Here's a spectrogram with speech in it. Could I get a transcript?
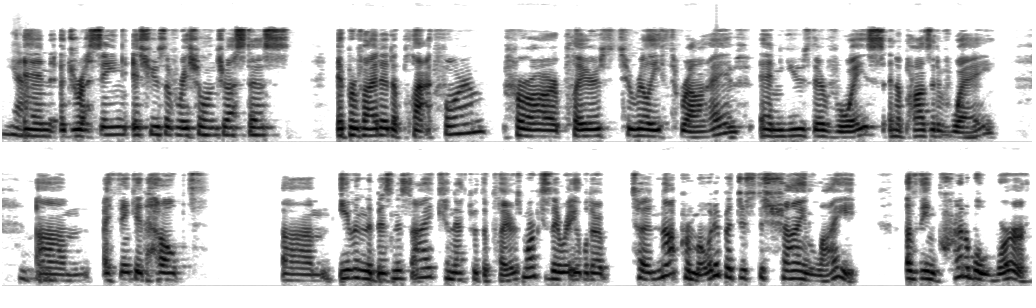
yeah. in addressing issues of racial injustice it provided a platform for our players to really thrive and use their voice in a positive way. Mm-hmm. Um, I think it helped um, even the business side connect with the players more because they were able to to not promote it, but just to shine light of the incredible work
